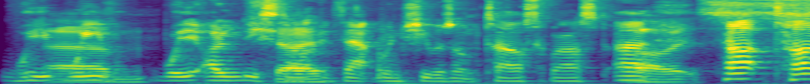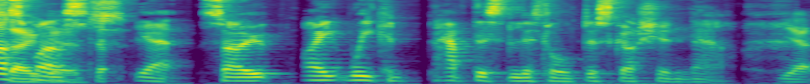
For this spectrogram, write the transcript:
We Um, we we only show. started that when she was on Taskmaster. Uh, oh, it's Ta- so Taskmaster. good. yeah. So I we could have this little discussion now. Yeah,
